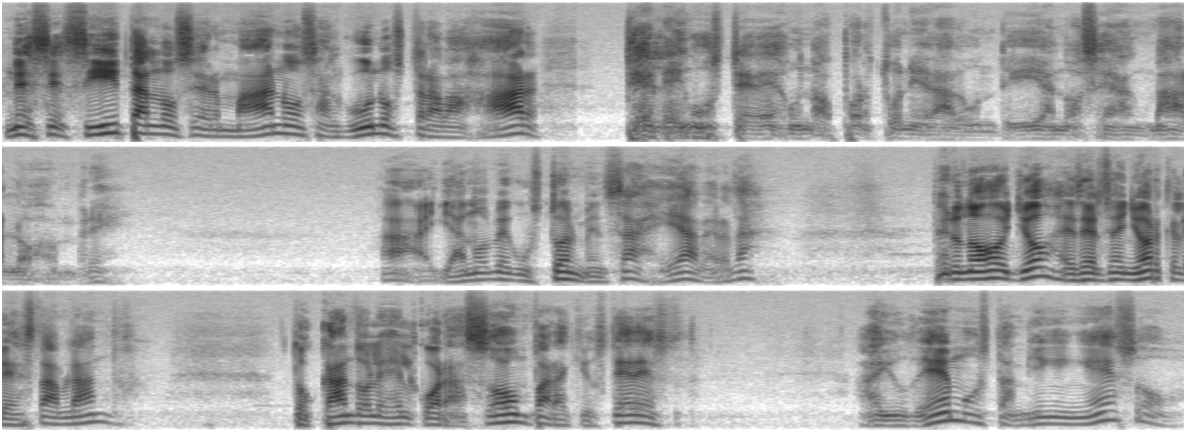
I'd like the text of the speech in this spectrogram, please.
Necesitan los hermanos, algunos trabajar. Denle ustedes una oportunidad un día, no sean malos, hombre. Ah, ya no me gustó el mensaje, ¿verdad? Pero no soy yo, es el Señor que les está hablando. Tocándoles el corazón para que ustedes ayudemos también en eso.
